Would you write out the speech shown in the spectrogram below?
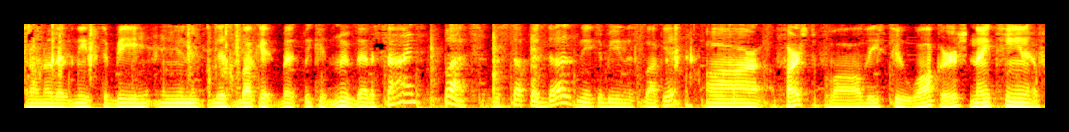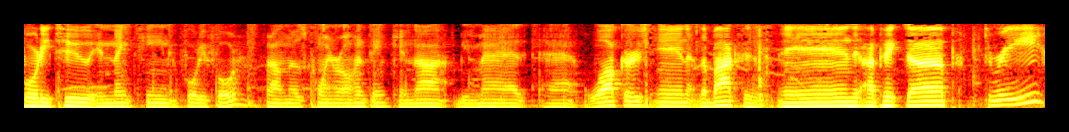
I don't know that it needs to be in this bucket, but we can move that aside. But the stuff that does need to be in this bucket are, first of all, these two walkers, 1942 and 1944. Found those coin roll hunting. Cannot be mad at walkers in the boxes. And I picked up three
